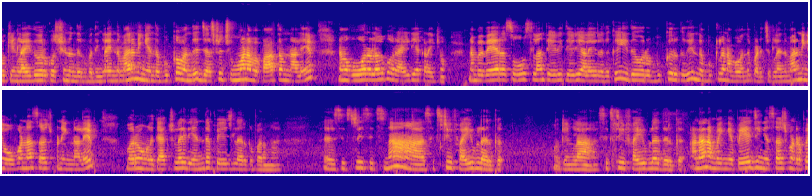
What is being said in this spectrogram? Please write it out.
ஓகேங்களா? இது ஒரு கொஸ்டின் வந்திருக்கு பார்த்தீங்களா இந்த மாதிரி நீங்கள் இந்த புக்கை வந்து ஜஸ்ட்டு சும்மா நம்ம பார்த்தோம்னாலே நமக்கு ஓரளவுக்கு ஒரு ஐடியா கிடைக்கும். நம்ம வேறு சோர்ஸ்லாம் தேடி தேடி அலையிறதுக்கு இது ஒரு புக் இருக்குது. இந்த புக்கில் நம்ம வந்து படிச்சுக்கலாம். இந்த மாதிரி நீங்கள் ஒவ்வொன்றா சர்ச் பண்ணிங்கனாலே வரும் உங்களுக்கு. ஆக்சுவலாக இது எந்த பேஜில் இருக்குது பாருங்கள் சிக்ஸ்டி சிக்ஸ்னால் சிக்ஸ்டி ஃபைவ்ல இருக்குது ஓகேங்களா? சிக்ஸ்டி ஃபைவ்ல இது இருக்குது ஆனால் நம்ம இங்கே பேஜ் இங்கே சர்ச் பண்ணுறப்ப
